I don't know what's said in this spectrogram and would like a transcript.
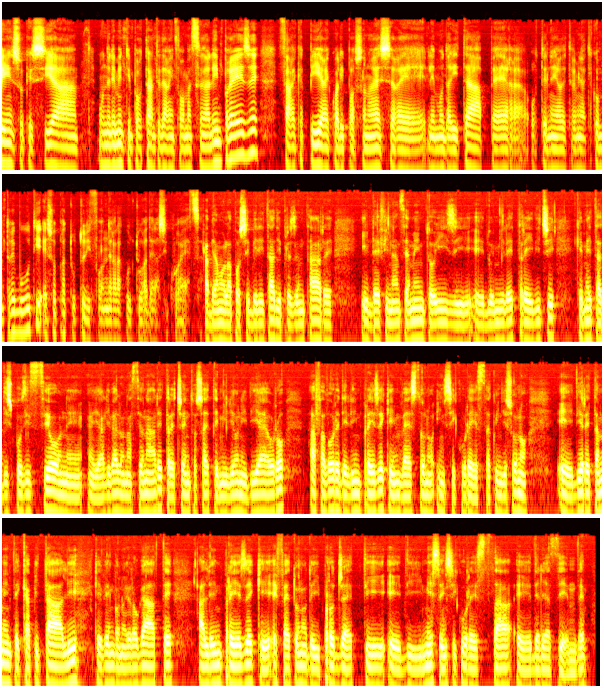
penso che sia un elemento importante dare informazione alle imprese, fare capire quali possono essere le modalità per ottenere determinati contributi e soprattutto diffondere la cultura della sicurezza. Abbiamo la possibilità di presentare il finanziamento ISI 2013 che mette a disposizione eh, a livello nazionale 307 milioni di euro a favore delle imprese che investono in sicurezza, quindi sono eh, direttamente capitali che vengono erogate alle imprese che effettuano dei progetti eh, di messa in sicurezza eh, delle aziende.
